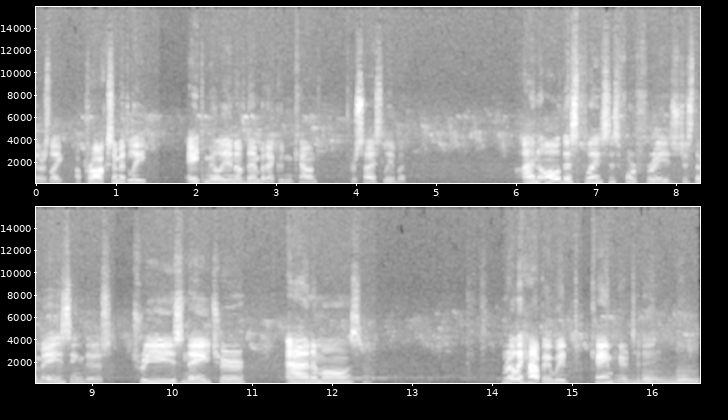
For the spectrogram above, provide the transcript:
There was like approximately 8 million of them, but I couldn't count precisely. But and all this place is for free. It's just amazing. There's trees, nature, animals. I'm really happy we came here today.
